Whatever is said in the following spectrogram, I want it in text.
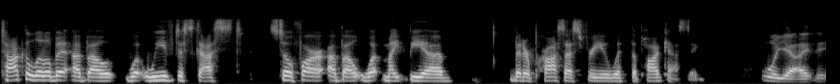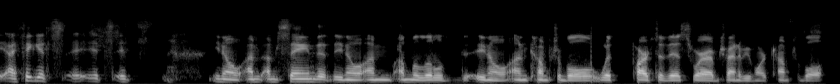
talk a little bit about what we've discussed so far about what might be a better process for you with the podcasting. Well, yeah, I, I think it's it's it's you know, I'm I'm saying that you know I'm I'm a little you know uncomfortable with parts of this where I'm trying to be more comfortable,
